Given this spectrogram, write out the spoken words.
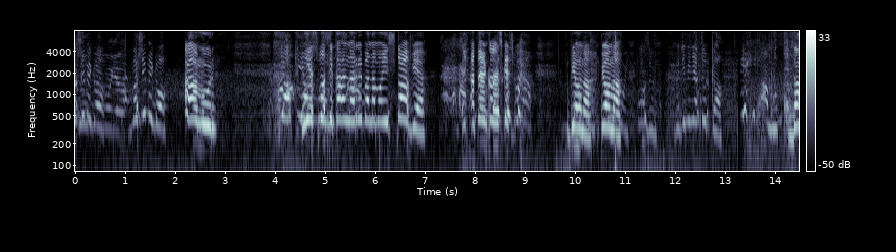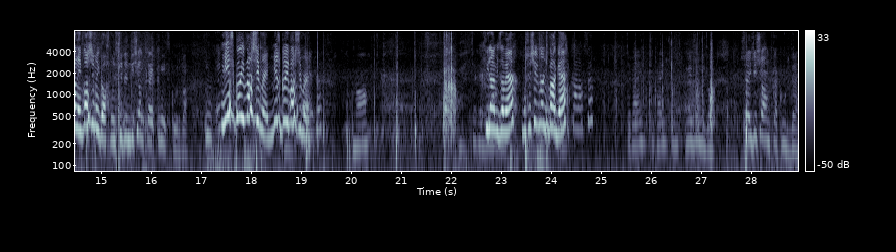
Ważymy go! Ważymy go! Amur! Jaki Niespotykalna ryba na moim stawie! A ten koleżka jest... Piona, piona. Pozuj. Będzie miniaturka. Dalej, ważymy go. On 70 jak nic kurwa. Mierz go i ważymy! Mierz go i ważymy! No. Chwila widzowie, muszę sięgnąć wagę. Czekaj, czekaj, mierzymy go. 60 kurde.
